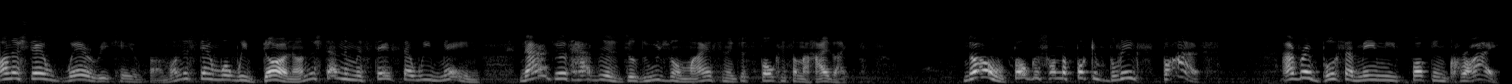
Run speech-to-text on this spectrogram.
Understand where we came from. Understand what we've done. Understand the mistakes that we made. Not just have this delusional mindset and just focus on the highlights. No, focus on the fucking bleak spots. I've read books that made me fucking cry.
